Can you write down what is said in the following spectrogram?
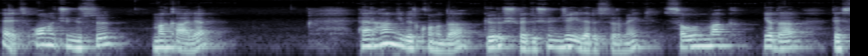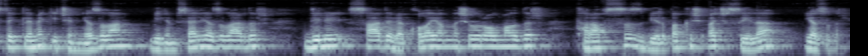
Evet, 13.sü makale. Herhangi bir konuda görüş ve düşünce ileri sürmek, savunmak ya da desteklemek için yazılan bilimsel yazılardır. Dili sade ve kolay anlaşılır olmalıdır. Tarafsız bir bakış açısıyla yazılır.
